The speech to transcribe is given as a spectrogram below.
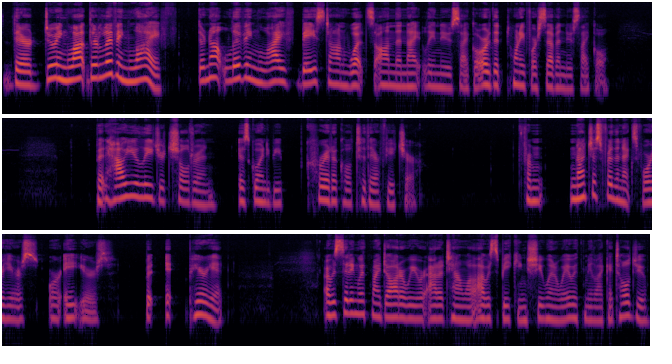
They're doing lot, they're living life. They're not living life based on what's on the nightly news cycle or the 24 7 news cycle. But how you lead your children is going to be critical to their future. From not just for the next four years or eight years, but it, period. I was sitting with my daughter. We were out of town while I was speaking. She went away with me, like I told you.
